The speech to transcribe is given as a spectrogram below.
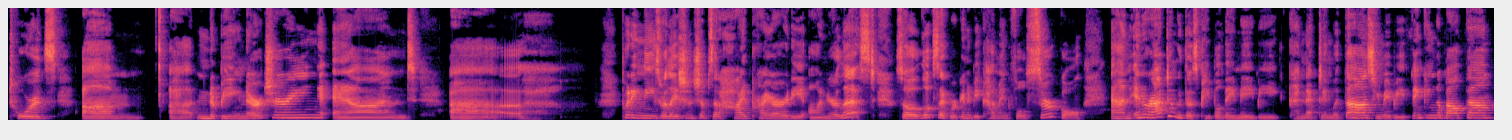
towards. Um, uh, being nurturing and uh, putting these relationships at a high priority on your list. So it looks like we're going to be coming full circle and interacting with those people. They may be connecting with us, you may be thinking about them,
